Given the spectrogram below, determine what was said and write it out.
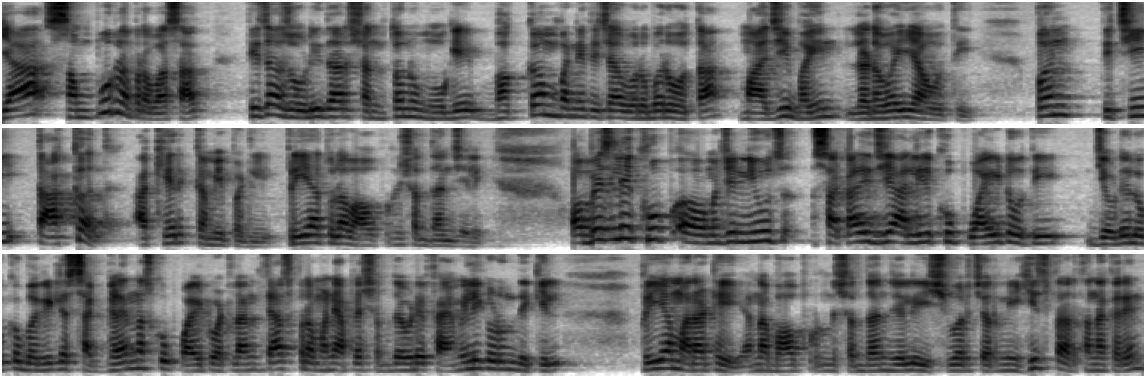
या संपूर्ण प्रवासात तिचा जोडीदार शंतनू मोगे भक्कमपणे तिच्याबरोबर होता. माझी बहीण लढवय्या होती. पण तिची ताकद अखेर कमी पडली. प्रिया तुला भावपूर्ण श्रद्धांजली. ऑब्व्हियसली खूप म्हणजे न्यूज सकाळी जी आली खूप वाईट होती. जेवढे लोक बघितले सगळ्यांनाच खूप वाईट वाटलं आणि त्याचप्रमाणे आपल्या शब्द एवढे फॅमिलीकडून देखील प्रिया मराठे यांना भावपूर्ण श्रद्धांजली ईश्वर चरणी हीच प्रार्थना करेन.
